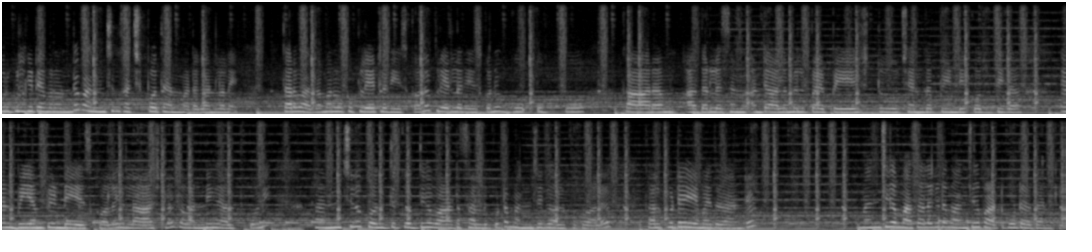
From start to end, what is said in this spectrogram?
పురుగులు గిట్ట ఏమైనా ఉంటే మంచిగా చచ్చిపోతాయి అనమాట గంటలోనే తర్వాత మనం ఒక ప్లేట్లో తీసుకోవాలి. ప్లేట్లో తీసుకొని ఉప్పు కారం అదర్ లెసన్ అంటే అల్లం వెల్లిపాయ పేస్టు శనగపిండి కొద్దిగా అండ్ బియ్యం పిండి వేసుకోవాలి. లాస్ట్లో అవన్నీ కలుపుకొని మంచిగా కొద్ది కొద్దిగా వాటర్ చల్లుకుంటే మంచిగా కలుపుకోవాలి. కలుపుకుంటే ఏమవుతుంది అంటే మంచిగా మసాలా గిట్ట మంచిగా పట్టుకుంటుంది దానికి.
